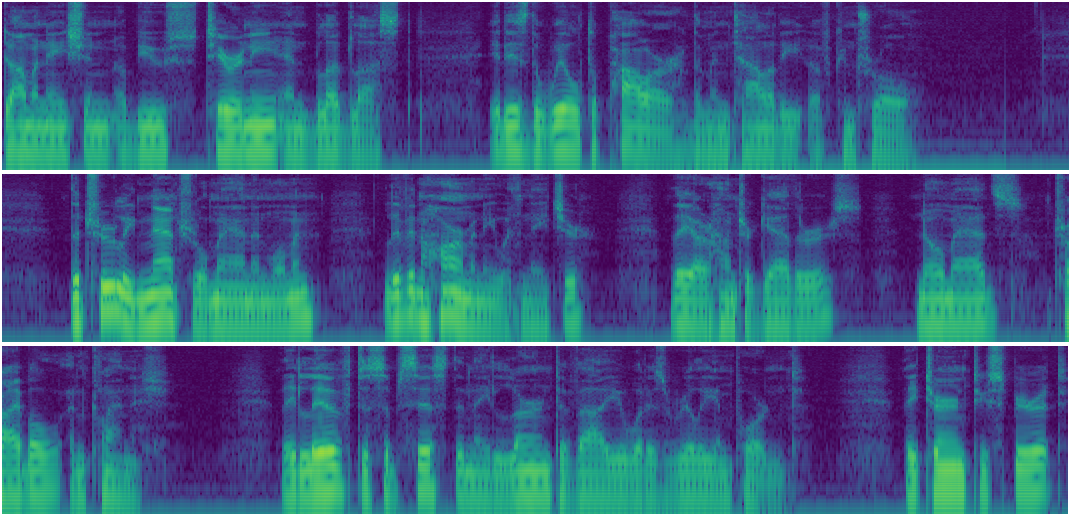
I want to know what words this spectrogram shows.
domination, abuse, tyranny, and bloodlust. It is the will to power, the mentality of control. The truly natural man and woman live in harmony with nature. They are hunter gatherers, nomads, tribal, and clannish. They live to subsist and they learn to value what is really important. They turn to spirit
